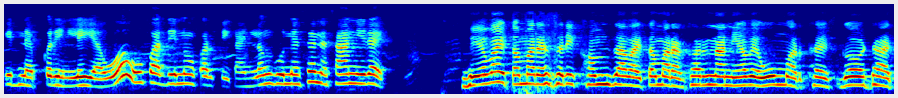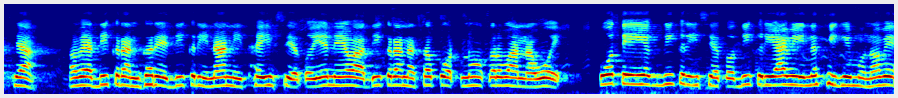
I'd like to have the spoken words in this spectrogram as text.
કિડનેપ કરીને લઈ આવો ઉપાધિ ન કરતી કાંઈ. લંગુને છે ને સાની રાખ વેવાય તમારે જરીક સમજાવાય. તમારા ઘરનાની હવે ઉંમર થઈશ, ગઢા થયા. હવે આ દીકરાને ઘરે દીકરી નાની થઈ છે, તો એને એવા દીકરાના સપોર્ટ ન કરવાના હોય. પોતે એક દીકરી છે, તો દીકરી આવી નથી ગમ્યું હવે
